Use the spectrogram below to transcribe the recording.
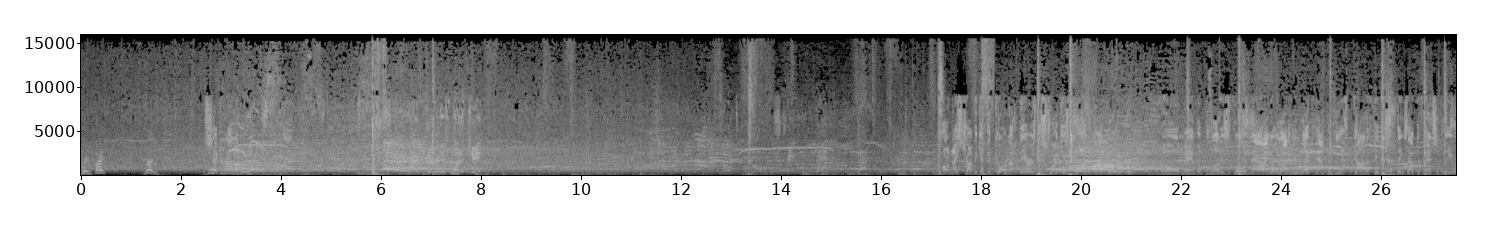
You ready to fight? Ready. Second round underway. Oh, my goodness, what a kick! Oh, nice job to get the guard up there as the strike is blocked by Garbrandt. Blood is flowing now. I know a lot of you like that, but he has got to figure some things out defensively or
